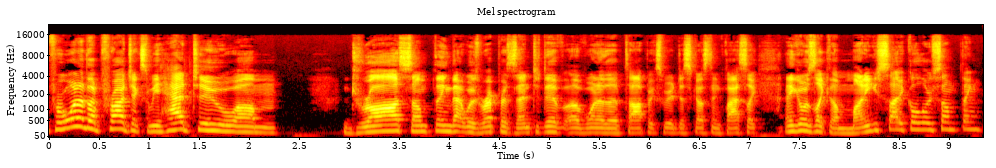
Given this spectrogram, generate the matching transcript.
for one of the projects, we had to um draw something that was representative of one of the topics we had discussed in class. Like I think it was like a money cycle or something.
